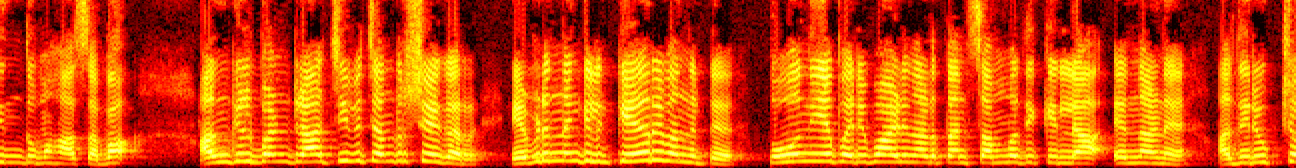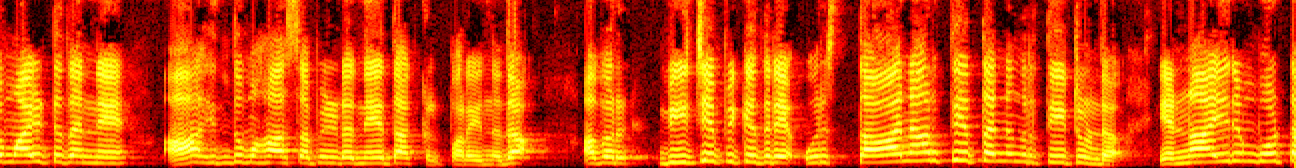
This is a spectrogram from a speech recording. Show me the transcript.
ഹിന്ദു മഹാസഭ. അങ്കിൾ ബൺ രാജീവ് ചന്ദ്രശേഖർ എവിടുന്നെങ്കിലും കേറി വന്നിട്ട് തോന്നിയ പരിപാടി നടത്താൻ സമ്മതിക്കില്ല എന്നാണ് അതിരൂക്ഷമായിട്ട് തന്നെ ആ ഹിന്ദു മഹാസഭയുടെ നേതാക്കൾ പറയുന്നത്. അവർ ബി ജെ പിക്കെതിരെ ഒരു സ്ഥാനാർത്ഥിയെ തന്നെ നിർത്തിയിട്ടുണ്ട്. എണ്ണായിരം വോട്ട്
